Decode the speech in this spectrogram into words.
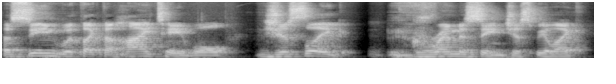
a scene with like the high table just like grimacing just be like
